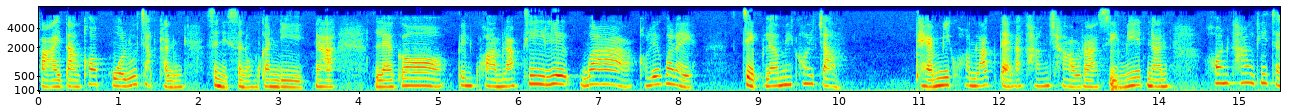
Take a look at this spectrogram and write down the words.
ฝ่ายต่างครอบครัวรู้จักกันสนิทสนมกันดีนะคะ แล้วก็เป็นความรักที่เรียกว่าเขาเรียกว่าอะไร เจ็บแล้วไม่ค่อยจำแถมมีความรักแต่ละครั้งชาวราศีเมษนั้น ค่อนข้างที่จะ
